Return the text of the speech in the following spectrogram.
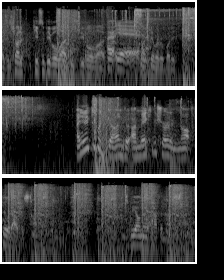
Guys. Let's try to keep some people alive. Keep some people alive. Alright, yeah, yeah, Let's not kill everybody. I need to keep a gun, but I'm making sure to not pull it out this time. 'Cause we all know what happened last time.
